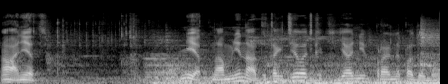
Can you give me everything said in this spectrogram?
А, нет. Нет, нам не надо так делать, как я неправильно подумал.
